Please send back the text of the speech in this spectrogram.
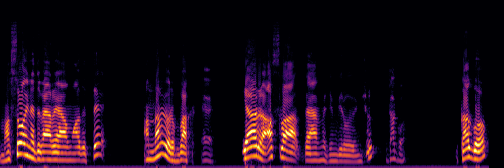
nasıl oynadı ben Real Madrid'de anlamıyorum bak. Evet. Diarra asla beğenmediğim bir oyuncu. Gago. Gago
